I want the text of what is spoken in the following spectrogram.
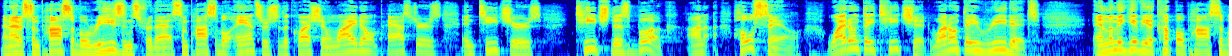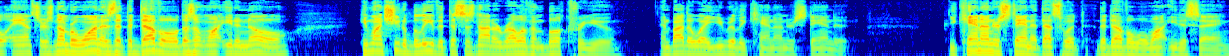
And I have some possible reasons for that, some possible answers to the question why don't pastors and teachers teach this book on wholesale? Why don't they teach it? Why don't they read it? And let me give you a couple possible answers. Number one is that the devil doesn't want you to know he wants you to believe that this is not a relevant book for you. And by the way, you really can't understand it. You can't understand it. That's what the devil will want you to say.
